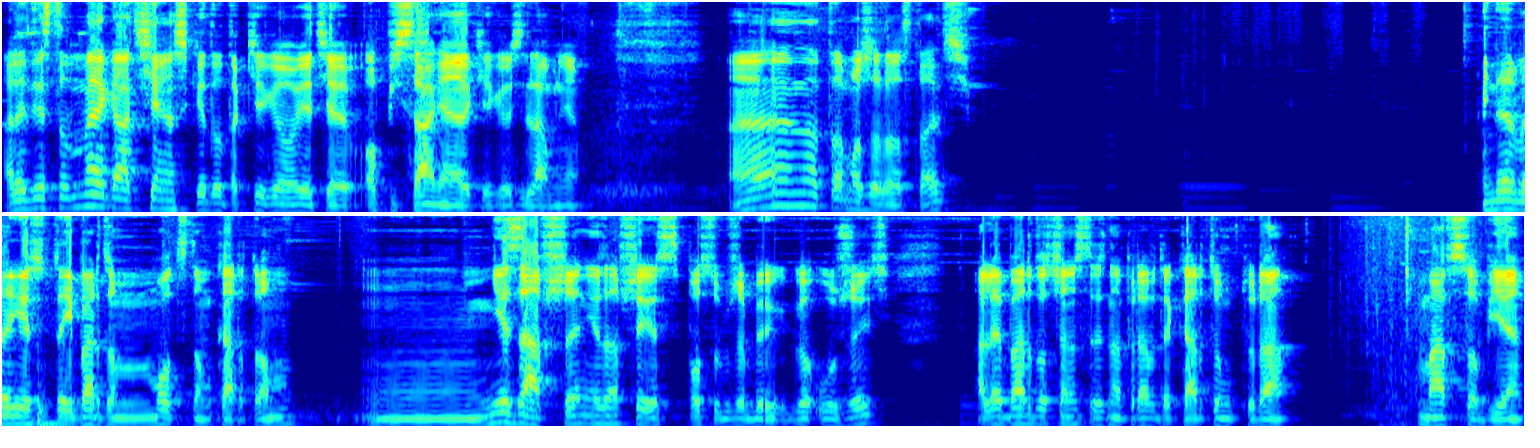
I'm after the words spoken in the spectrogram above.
ale jest to mega ciężkie do takiego, wiecie, opisania jakiegoś dla mnie. E, no to może zostać. Minerva jest tutaj bardzo mocną kartą. Mm, nie zawsze, nie zawsze jest sposób, żeby go użyć, ale bardzo często jest naprawdę kartą, która ma w sobie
